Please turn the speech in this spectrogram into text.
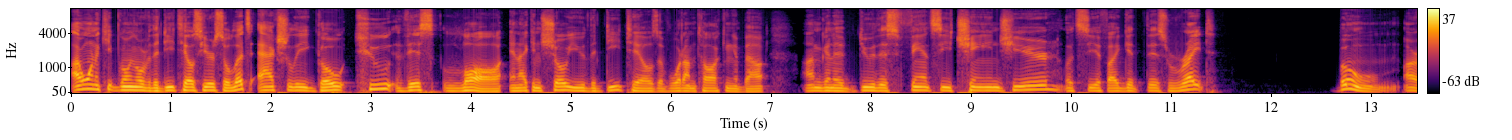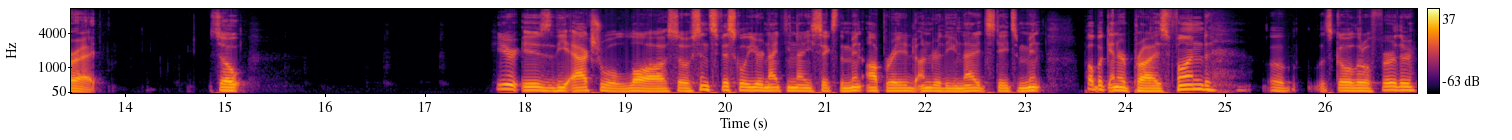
I want to keep going over the details here. So let's actually go to this law and I can show you the details of what I'm talking about. I'm going to do this fancy change here. Let's see if I get this right. Boom. All right. So here is the actual law. So, since fiscal year 1996, the Mint operated under the United States Mint Public Enterprise Fund. Uh, let's go a little further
